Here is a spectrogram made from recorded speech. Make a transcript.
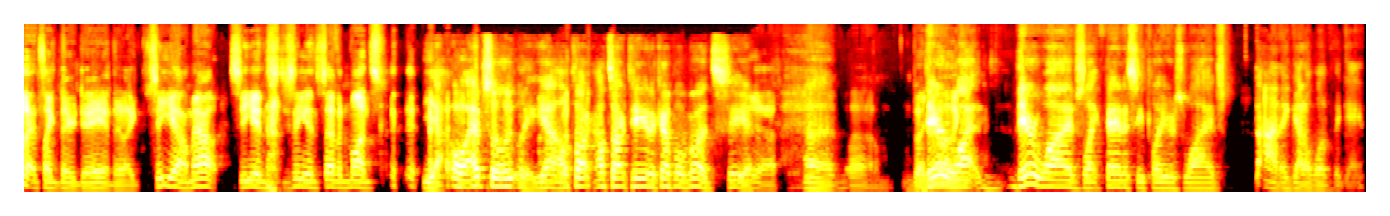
that's like their day, and they're like, "See you, I'm out. See you, in, see you in seven months." yeah. Oh, absolutely. Yeah, I'll talk. I'll talk to you in a couple of months. See you. Yeah. Uh, um, but their no, like, their wives, like fantasy players' wives, ah, they gotta love the game.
